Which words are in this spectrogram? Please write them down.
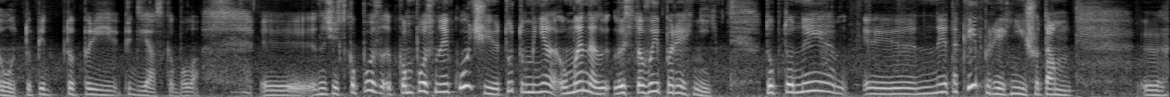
От, то, під, то пі- підв'язка була. Е, значить, з компост, компостної кучі тут у мене, у мене листовий перегній. Тобто не, е, не такий перегній, що там е,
